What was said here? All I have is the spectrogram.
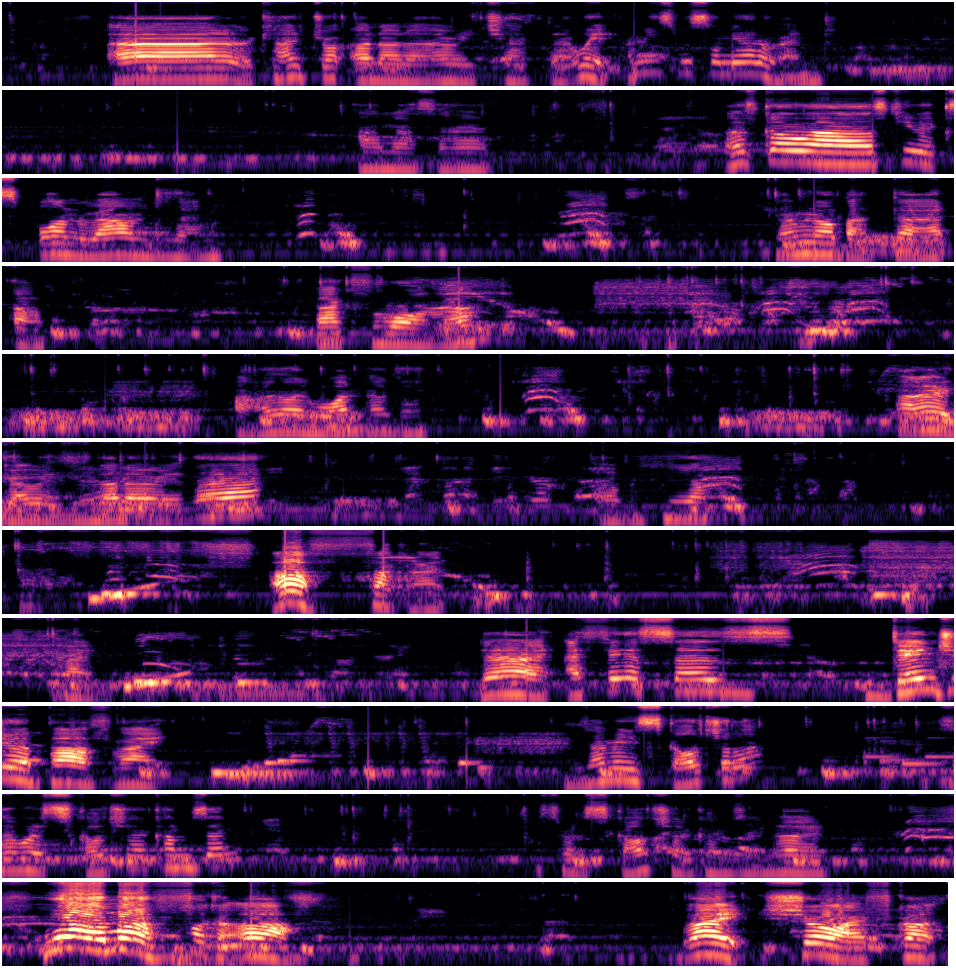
Uh, can I drop? Oh, no, no, I already checked that. Wait, how many supposed on the other end? Oh, that's that. Let's go, uh, let's keep exploring around then. Now we know about that. Oh. Back for more, huh? Oh, there's only one? Okay. Oh, there we go. There's another area there. Over here. Oh, fuck, right. Right. Yeah, I think it says danger above, right. Does that mean sculpture? Is that where sculpture comes in? That's where sculpture comes in, alright. Whoa, motherfucker! Ah! Right, sure, I forgot.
